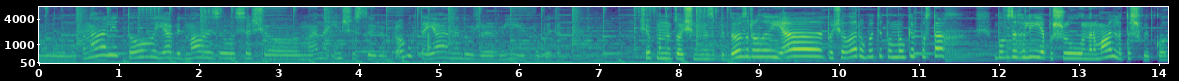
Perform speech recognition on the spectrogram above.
минулому каналі, то я відмалилася, що в мене інший стиль обробок, та я не дуже вмію їх робити. Щоб мене точно не запідозрили, я почала робити помилки в постах, бо взагалі я пишу нормально та швидко.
